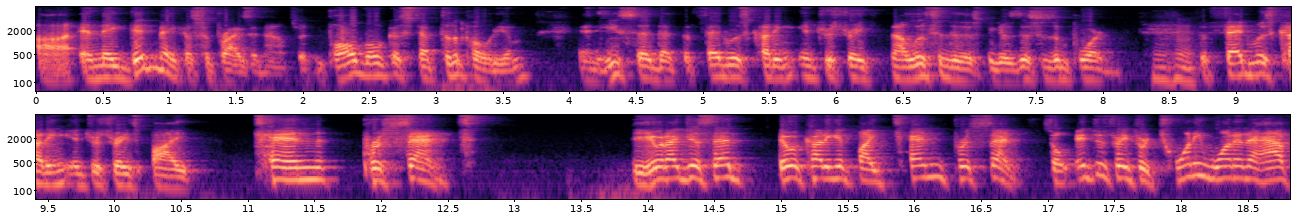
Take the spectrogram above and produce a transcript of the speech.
Uh, and they did make a surprise announcement. And Paul Volcker stepped to the podium and he said that the Fed was cutting interest rates. Now, listen to this because this is important. Mm-hmm. The Fed was cutting interest rates by 10%. You hear what I just said? They were cutting it by 10%. So interest rates were 21 and a half.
